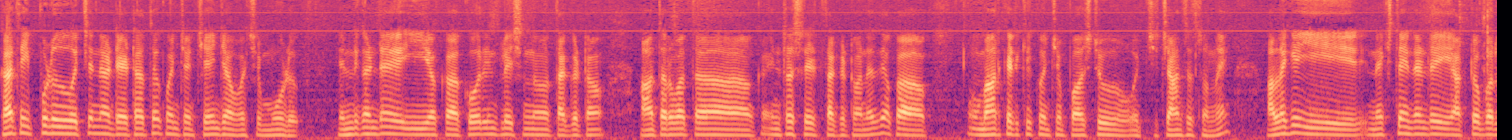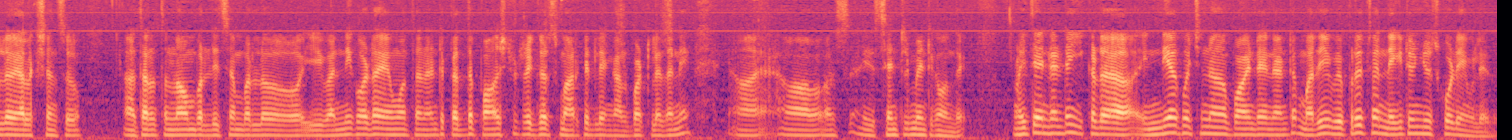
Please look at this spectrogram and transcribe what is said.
కాకపోతే ఇప్పుడు వచ్చిన డేటాతో కొంచెం చేంజ్ అవ్వచ్చు మూడు. ఎందుకంటే ఈ యొక్క కోర్ ఇన్ఫ్లేషన్ తగ్గటం ఆ తర్వాత ఇంట్రెస్ట్ రేట్ తగ్గటం అనేది ఒక మార్కెట్కి కొంచెం పాజిటివ్ వచ్చే ఛాన్సెస్ ఉన్నాయి. అలాగే ఈ నెక్స్ట్ ఏంటంటే ఈ అక్టోబర్లో ఎలక్షన్స్ ఆ తర్వాత నవంబర్ డిసెంబర్లో ఇవన్నీ కూడా ఏమవుతాయంటే పెద్ద పాజిటివ్ ట్రిగ్గర్స్ మార్కెట్లో ఏం కనపట్లేదని సెంటిల్మెంట్గా ఉంది. అయితే ఏంటంటే ఇక్కడ ఇండియాకు వచ్చిన పాయింట్ ఏంటంటే మరీ విపరీతమైన నెగిటివ్ న్యూస్ కూడా ఏమీ లేదు.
